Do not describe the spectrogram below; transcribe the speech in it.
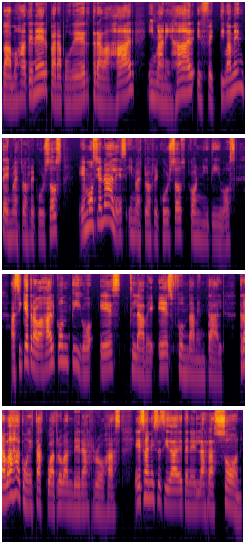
vamos a tener para poder trabajar y manejar efectivamente nuestros recursos emocionales y nuestros recursos cognitivos. Así que trabajar contigo es clave, es fundamental. Trabaja con estas cuatro banderas rojas, esa necesidad de tener la razón,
